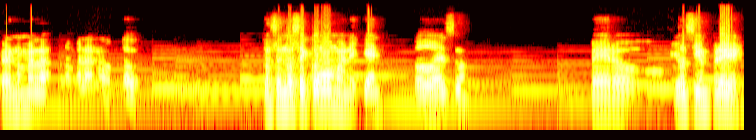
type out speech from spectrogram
pero no me la, no me la han adoptado. Entonces no sé cómo manejen todo eso, pero yo siempre,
